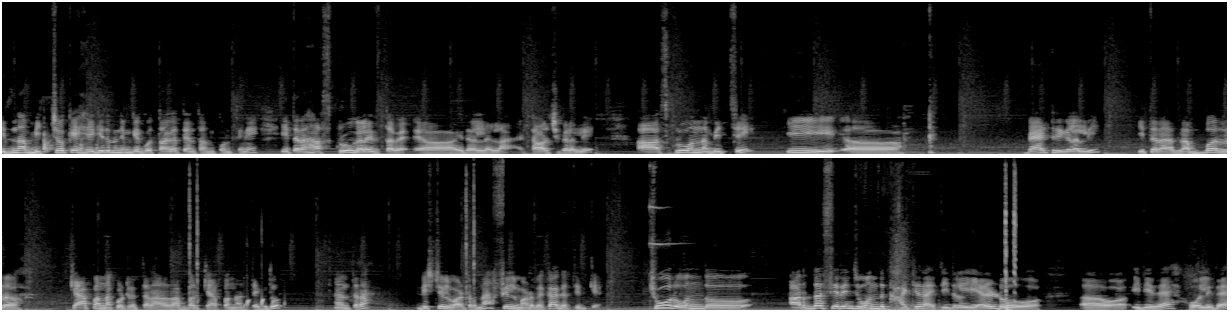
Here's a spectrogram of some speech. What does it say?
ಇದನ್ನ ಬಿಚ್ಚೋಕೆ ಹೇಗಿದ್ರು ನಿಮಗೆ ಗೊತ್ತಾಗುತ್ತೆ ಅಂತ ಅಂದ್ಕೊತೀನಿ ಈ ತರಹ ಸ್ಕ್ರೂಗಳಿರ್ತವೆ ಇದರಲ್ಲೆಲ್ಲ ಟಾರ್ಚ್ಗಳಲ್ಲಿ ಆ ಸ್ಕ್ರೂವನ್ನು ಬಿಚ್ಚಿ ಈ ಬ್ಯಾಟ್ರಿಗಳಲ್ಲಿ ಈ ಥರ ರಬ್ಬರ್ ಕ್ಯಾಪನ್ನು ಕೊಟ್ಟಿರ್ತಾರೆ. ಆ ರಬ್ಬರ್ ಕ್ಯಾಪನ್ನು ತೆಗೆದು ನಂತರ ಡಿಸ್ಟಿಲ್ ವಾಟರ್ನ ಫಿಲ್ ಮಾಡಬೇಕಾಗತ್ತೆ ಇದಕ್ಕೆ ಚೂರು ಒಂದು ಅರ್ಧ ಸಿರಿಂಜ್ ಒಂದಕ್ಕೆ ಹಾಕಿದ್ರೆ ಆಯ್ತು. ಇದರಲ್ಲಿ ಎರಡು ಇದಿದೆ, ಹೋಲ್ ಇದೆ.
